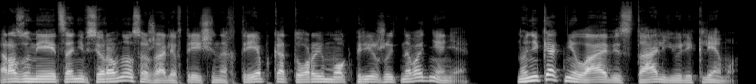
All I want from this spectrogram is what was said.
Разумеется, они все равно сажали в трещинах треп, который мог пережить наводнение. Но никак не лави, сталью или клему.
